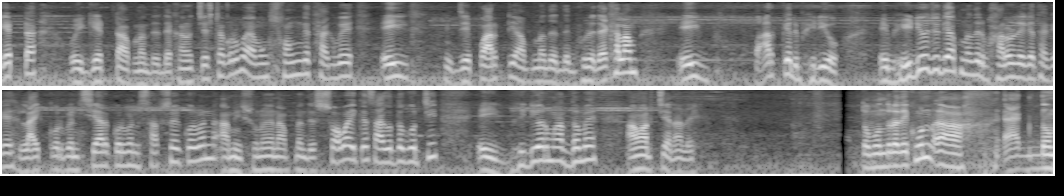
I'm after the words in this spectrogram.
গেটটা, ওই গেটটা আপনাদের দেখানোর চেষ্টা করব এবং সঙ্গে থাকবে এই যে পার্কটি আপনাদের ঘুরে দেখালাম, এই পার্কের ভিডিও। এই ভিডিও যদি আপনাদের ভালো লেগে থাকে, লাইক করবেন, শেয়ার করবেন সাবস্ক্রাইব করবেন। আমি শুনেন আপনাদের সবাইকে স্বাগত করছি এই ভিডিওর মাধ্যমে আমার চ্যানেলে। তো বন্ধুরা দেখুন একদম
